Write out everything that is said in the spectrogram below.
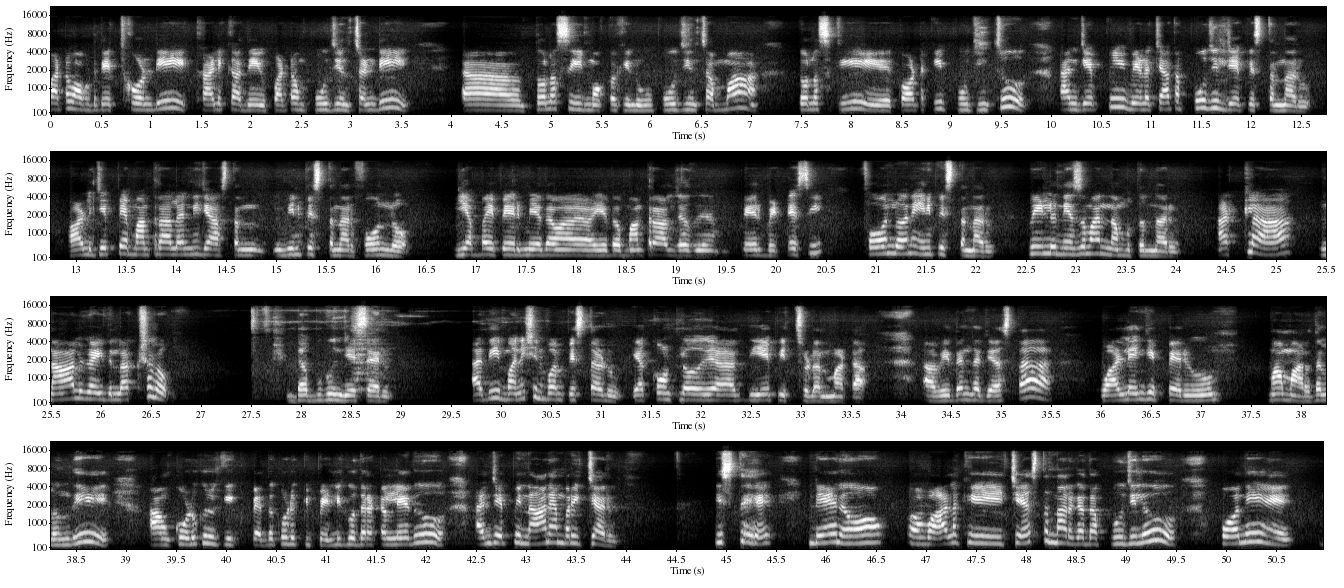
పటం ఒకటి తెచ్చుకోండి కాళికాదేవి పటం పూజించండి తులసి మొక్కకి నువ్వు పూజించమ్మా తులసికి కోటకి పూజించు అని చెప్పి వీళ్ళ చేత పూజలు చేపిస్తున్నారు. వాళ్ళు చెప్పే మంత్రాలన్నీ చేస్తు వినిపిస్తున్నారు ఫోన్లో. ఈ అబ్బాయి పేరు మీద ఏదో మంత్రాలు చదివి పేరు పెట్టేసి ఫోన్లోనే వినిపిస్తున్నారు. వీళ్ళు నిజమని నమ్ముతున్నారు. అట్లా నాలుగైదు లక్షలు డబ్బు గుంజేశారు. అది మనిషిని పంపిస్తాడు. అకౌంట్లో అది వేపించడు అనమాట ఆ విధంగా చేస్తా వాళ్ళు ఏం చెప్పారు? మా మరదలుంది. ఆ కొడుకులకి పెద్ద కొడుక్కి పెళ్ళి కుదరటం లేదు అని చెప్పి నా నెంబర్ ఇచ్చారు. ఇస్తే నేను వాళ్ళకి చేస్తున్నారు కదా పూజలు. పోనీ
